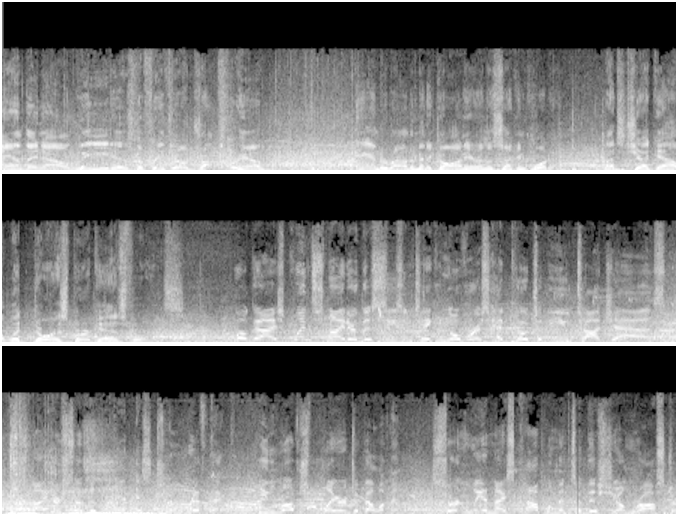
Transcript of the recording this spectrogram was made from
And they now lead as the free throw drops for him. And around a minute gone here in the second quarter. Let's check out what Doris Burke has for us. Well, guys, Quinn Snyder this season taking over as head coach of the Utah Jazz. Snyder said the fit is terrific. He loves player development. Certainly a nice compliment to this young roster.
